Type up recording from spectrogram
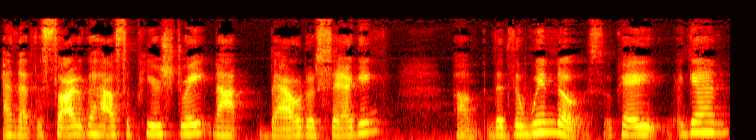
and that the side of the house appears straight, not bowed or sagging. Um, that the windows, okay, again,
